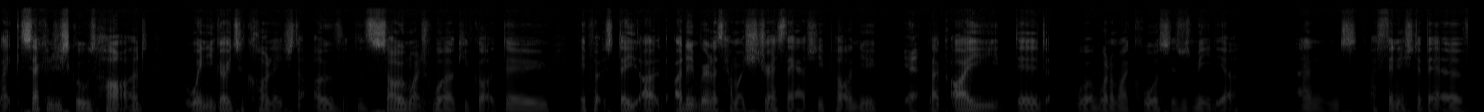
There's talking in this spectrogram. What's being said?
like secondary school's hard, but when you go to college, the over there's so much work you've got to do. They put s- they I, I didn't realize how much stress they actually put on you. Yeah. Like I did well, one of my courses was media, and I finished a bit of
